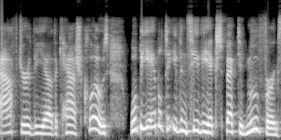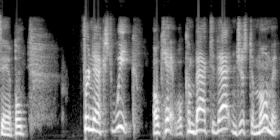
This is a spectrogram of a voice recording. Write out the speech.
after the uh, the cash close, we'll be able to even see the expected move, for example, for next week. Okay, we'll come back to that in just a moment.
